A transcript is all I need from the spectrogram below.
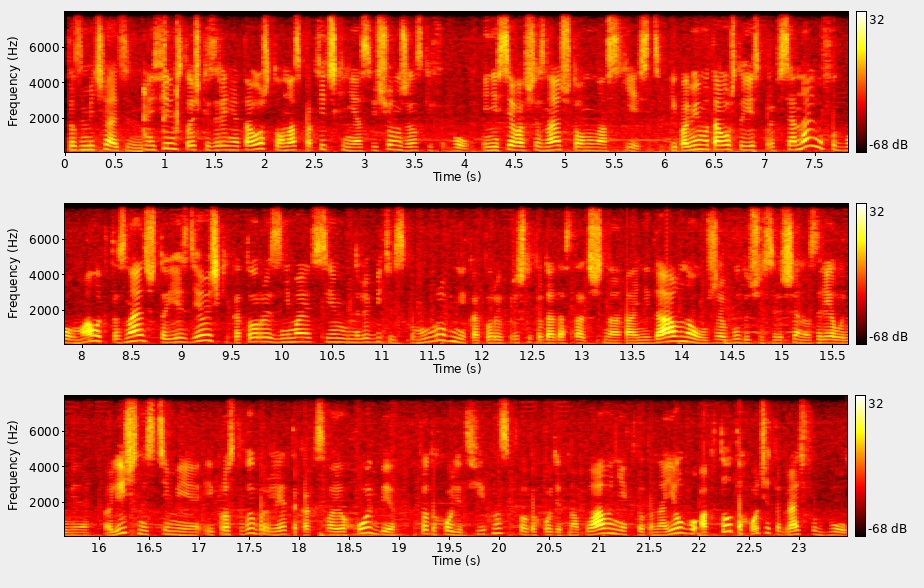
Это замечательно. И фильм с точки зрения того, что у нас практически не освещен женский футбол. И не все вообще знают, что он у нас есть. И помимо того, что есть профессиональный футбол, мало кто знает, что есть девочки, которые занимаются им на любительском уровне, которые пришли туда достаточно а, недавно, уже будучи совершенно зрелыми личностями, и просто выбрали это как свое хобби. Кто-то ходит в фитнес, кто-то ходит на плавание, кто-то на йогу, а кто-то хочет играть в футбол.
